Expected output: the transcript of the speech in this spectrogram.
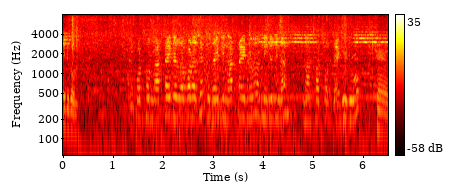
এরকম। এরপর সব নাট টাইটের ব্যাপার আছে কোথায় কি নাট টাইট হবে আপনি যদি নেন নাট ফাট সব দেখিয়ে দেবো। হ্যাঁ।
